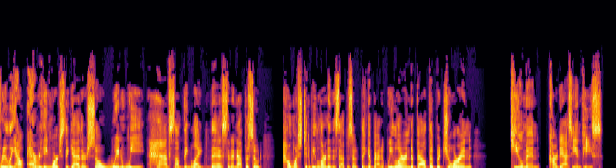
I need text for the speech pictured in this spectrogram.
really how everything works together. So when we have something like this in an episode, how much did we learn in this episode? Think about it. We learned about the Bajoran human Cardassian peace that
